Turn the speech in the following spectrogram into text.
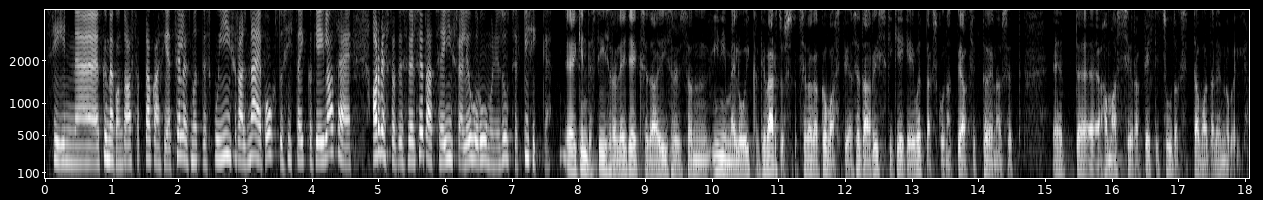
siin äh, kümmekond aastat tagasi, et selles mõttes, kui Iisrael näeb ohtu, siis ta ikkagi ei lase, arvestades veel seda, et see Iisraeli õhuruum on ju suhteliselt pisike. kindlasti Iisrael ei teeks seda, Iisraelis on inimelu ikkagi väärtustatakse väga kõvasti ja seda riski keegi ei võtaks, kui nad peaksid tõenäoliselt, et äh, Hamasi raketid suudaksid tabada lennuvälja.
